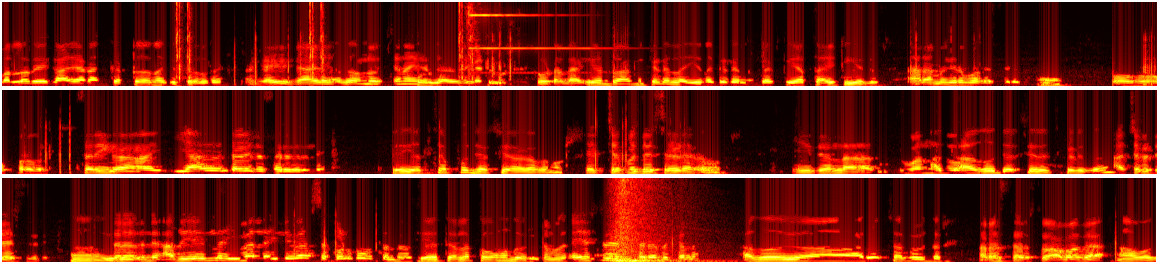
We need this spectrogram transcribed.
ಬಲ್ಲರಿ ಗಾಳಿ ಆಡಂಗ ಕಟ್ಟು ಅನ್ನಕಿತ್ತಲ್ರಿ ಹಂಗಾಗಿ ಗಾಳಿ ಅದೊಂದು ಚೆನ್ನಾಗಿ ಟೋಟಲ್ ಆಗಿ. ಏನು ಆಮೇಲೆ ಕಡೆ ಇಲ್ಲ ಏನು ಕಡೆ ಇಲ್ಲ ಬೇಕು ಎತ್ತ ಹೈಟಿಗೆ ಇದೆ ಆರಾಮಾಗಿರ್ಬೋದು ಸರ್? ಹ್ಮ್. ಓಹೋ ಪರವಾಗಿಲ್ಲ. ಸರ್ ಈಗ ಯಾವ ತಳಿ ಇದೆ ಸರ್ ಇದರಲ್ಲಿ? ಎಚ್ ಎಫ್ ಜರ್ಸಿ ಆಗದ ನೋಡ್ರಿ? ಎಚ್ ಎಫ್ ಸೈಡ್ ಇದೆಲ್ಲ ಒಂದು ಅದು ಜರ್ಸಿ ಇದೆ ಹೆಚ್ಚು ಕಡೆದು. ಆಚೆ ಜಾಸ್ತಿ ಹ್ಮ್ ಸರ್ ಅದನ್ನ ಅದು ಎಲ್ಲ ಇವೆಲ್ಲ ಇಲ್ಲಿವೆ ಕೊಂಡ್ಕೊಂಡ್ಬಂದು ಇವತ್ತೆಲ್ಲ ತಗೊಂಬಂದವ್ರಿ. ಎಷ್ಟು ರೇಟ್ ಸರ್ ಅದಕ್ಕೆಲ್ಲ? ಅದು ಅರವತ್ತು ಸಾವಿರ ರೂಪಾಯಿ ಇದ್ದಾರೆ ಅರವತ್ತು ಸಾವಿರ. ಸೊ ಅವಾಗ? ಅವಾಗ.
